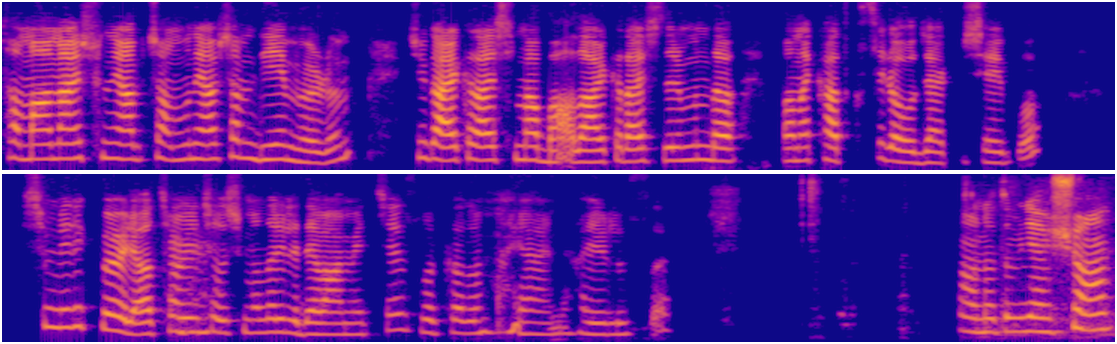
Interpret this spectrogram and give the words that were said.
tamamen şunu yapacağım, bunu yapacağım diyemiyorum. Çünkü arkadaşlarıma bağlı. Arkadaşlarımın da bana katkısıyla olacak bir şey bu. Şimdilik böyle atölye hı. çalışmalarıyla devam edeceğiz. Bakalım yani hayırlısı. Anladım. Yani şu an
